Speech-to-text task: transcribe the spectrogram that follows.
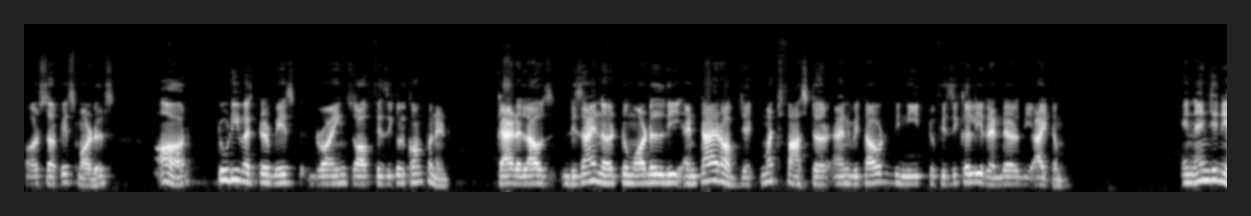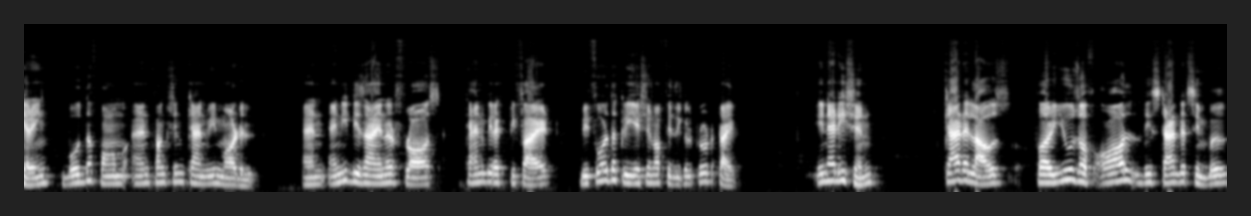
or surface models or 2D vector based drawings of physical components. CAD allows designer to model the entire object much faster and without the need to physically render the item. In engineering, both the form and function can be modeled, and any designer flaws can be rectified before the creation of physical prototype. In addition, CAD allows for use of all the standard symbol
